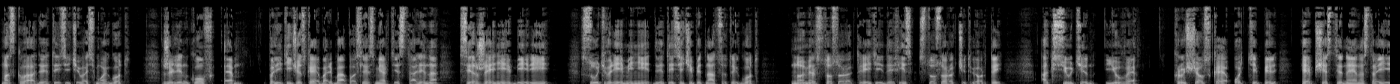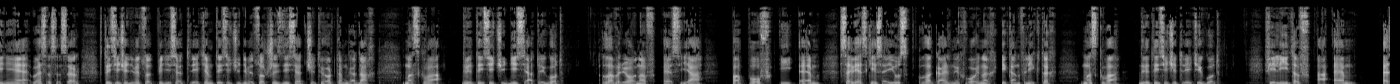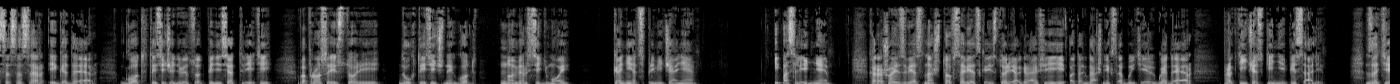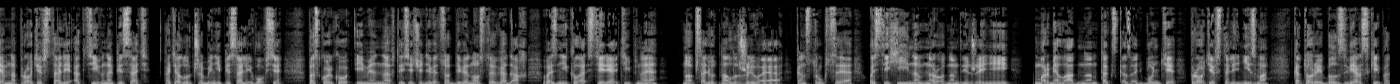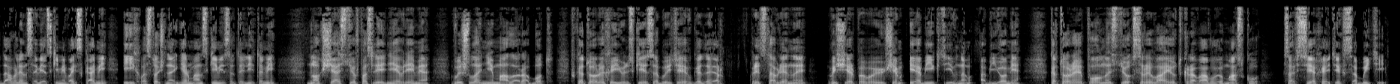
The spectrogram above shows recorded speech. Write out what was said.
Москва, 2008 год. Желенков, М. Политическая борьба после смерти Сталина. Свержение Берии. Суть времени, 2015 год. Номер 143, дефис 144. Аксютин, Ю.В. Хрущевская оттепель и общественное настроение в СССР в 1953-1964 годах, Москва, 2010 год, Лавренов, С.Я., Попов И.М., Советский Союз в локальных войнах и конфликтах, Москва, 2003 год, Филитов А.М., СССР и ГДР, год 1953, Вопросы истории, 2000 год, номер 7, конец примечания. И последнее. Хорошо известно, что в советской историографии о тогдашних событиях в ГДР практически не писали. Затем, напротив, стали активно писать, хотя лучше бы не писали вовсе, поскольку именно в 1990-х годах возникла стереотипная – но абсолютно лживая конструкция о стихийном народном движении, мармеладном, так сказать, бунте против сталинизма, который был зверски подавлен советскими войсками и их восточно-германскими сателлитами, но, к счастью, в последнее время вышло немало работ, в которых июньские события в ГДР представлены в исчерпывающем и объективном объеме, которые полностью срывают кровавую маску со всех этих событий.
